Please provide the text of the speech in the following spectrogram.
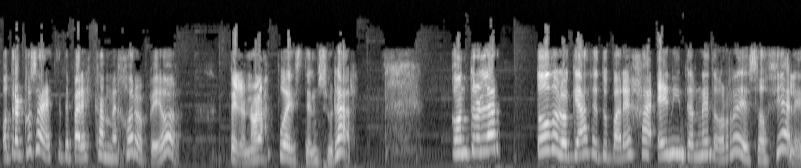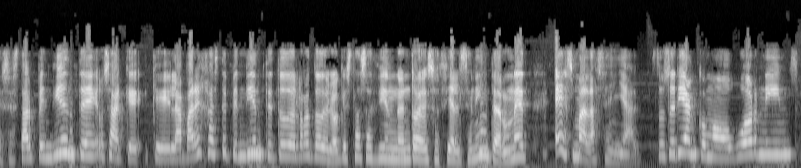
Otra cosa es que te parezcan mejor o peor, pero no las puedes censurar. Controlar todo lo que hace tu pareja en internet o redes sociales. Estar pendiente, o sea, que, la pareja esté pendiente todo el rato de lo que estás haciendo en redes sociales, en internet, es mala señal. Estos serían como warnings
